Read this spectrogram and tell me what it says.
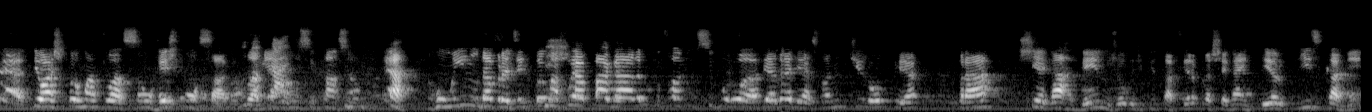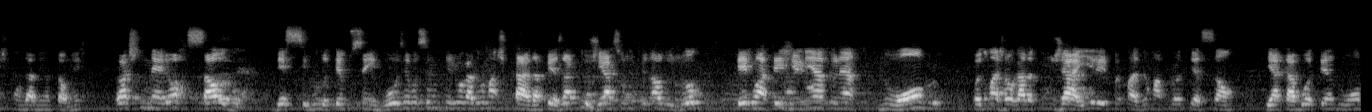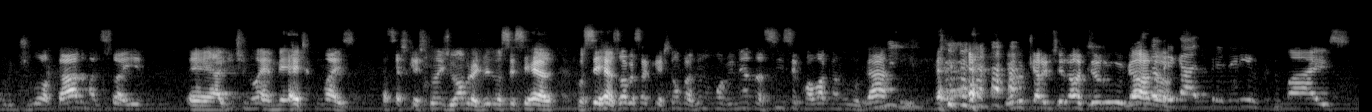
É, eu acho que foi uma atuação responsável. O Flamengo não se cansou. É, ruim não dá para dizer que foi uma foi apagada, porque o Flamengo segurou. A verdade é essa: o Flamengo tirou o pé para chegar bem no jogo de quinta-feira, para chegar inteiro, fisicamente, fundamentalmente. Eu acho que o melhor saldo desse segundo tempo sem gols é você não ter jogador machucado. Apesar que o Gerson, no final do jogo, teve um atendimento né, no ombro, foi numa jogada com o Jair, ele foi fazer uma proteção e acabou tendo o ombro deslocado, mas isso aí, é, a gente não é médico, mas essas questões de ombro, às vezes você, se, você resolve essa questão fazendo um movimento assim, você coloca no lugar. Eu não quero tirar o teu do lugar, Muito não. Obrigada, Frederico. Mas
